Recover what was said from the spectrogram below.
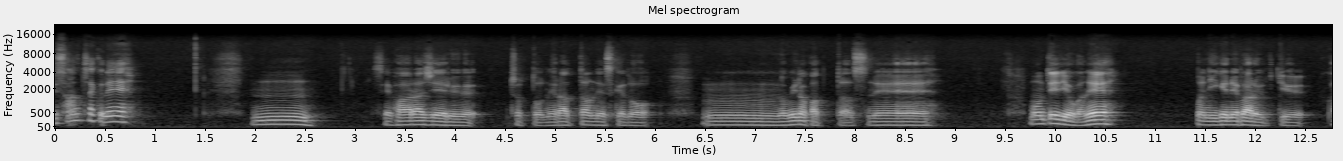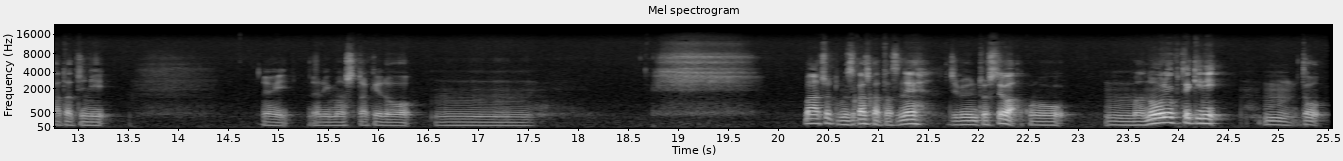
で3着ね。うん、セファーラジエル、ちょっと狙ったんですけど、うん、伸びなかったですね。モンテディオがね、まあ、逃げ粘るっていう形に、はい、なりましたけど、まあちょっと難しかったですね。自分としては、この、うんまあ、能力的に、うんと、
